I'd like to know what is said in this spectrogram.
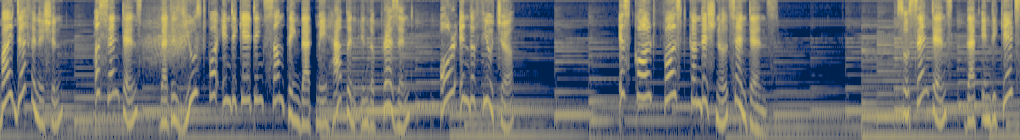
By definition, a sentence that is used for indicating something that may happen in the present or in the future is called first conditional sentence. So sentence that indicates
